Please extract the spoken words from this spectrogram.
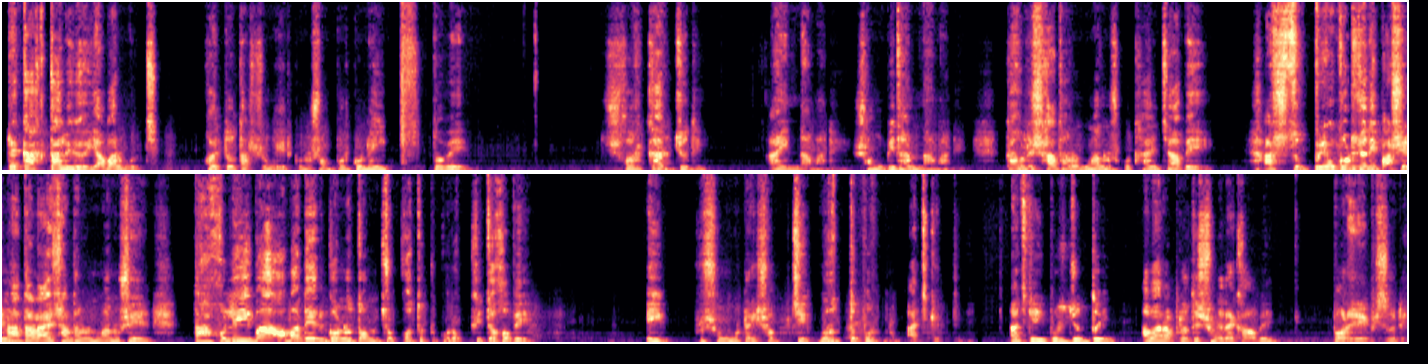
এটা কাকতালীয়ই আবার বলছি। হয়তো তার সঙ্গে এর কোনো সম্পর্ক নেই। তবে সরকার যদি আইন না মানে সংবিধান না মানে তাহলে সাধারণ মানুষ কোথায় যাবে? আর সুপ্রিম কোর্ট যদি পাশে না দাঁড়ায় সাধারণ মানুষের, তাহলেই বা আমাদের গণতন্ত্র কতটুকু রক্ষিত হবে? এই প্রসঙ্গটাই সবচেয়ে গুরুত্বপূর্ণ আজকের দিনে। আজকে এই পর্যন্তই। আবার আপনাদের সঙ্গে দেখা হবে। পরের এপিসোডে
